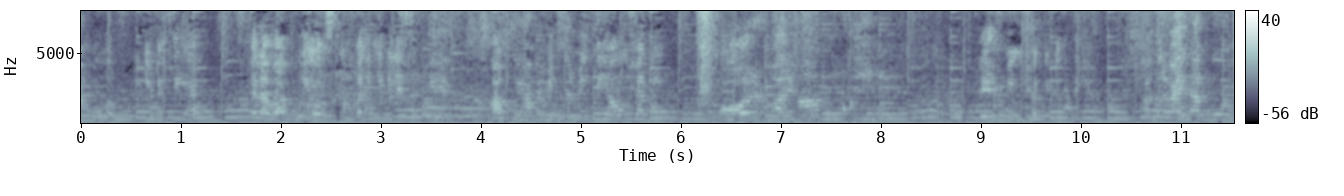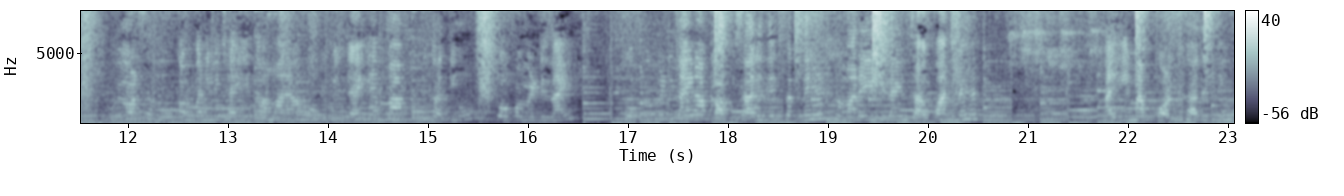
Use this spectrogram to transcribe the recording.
आपको की मिलती है। इसके अलावा आप कोई और कंपनी की भी ले सकते हैं। आपको यहाँ हमारे यहाँ मिल जाएगी। अब मैं आपको दिखाती हूँ सोफा में डिज़ाइन सोफा में डिज़ाइन आप काफ़ी सारे देख सकते हैं। हमारे ये डिज़ाइन सागवान में है। आइए मैं आपको और दिखा देती हूँ।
